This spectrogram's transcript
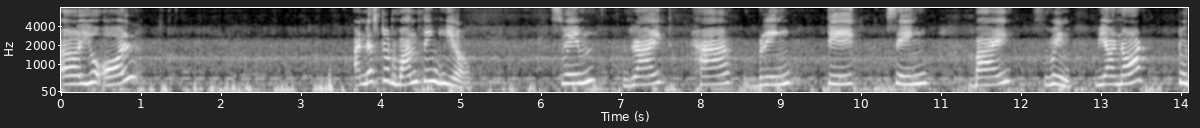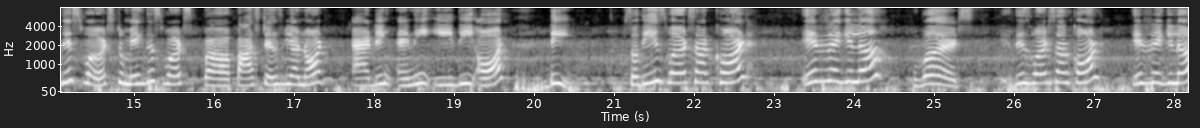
uh, you all understood one thing here. Swim write have bring take sing buy win we are not to these words to make these words uh, past tense we are not adding any ed or d. So these words are called irregular words. These words are called irregular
